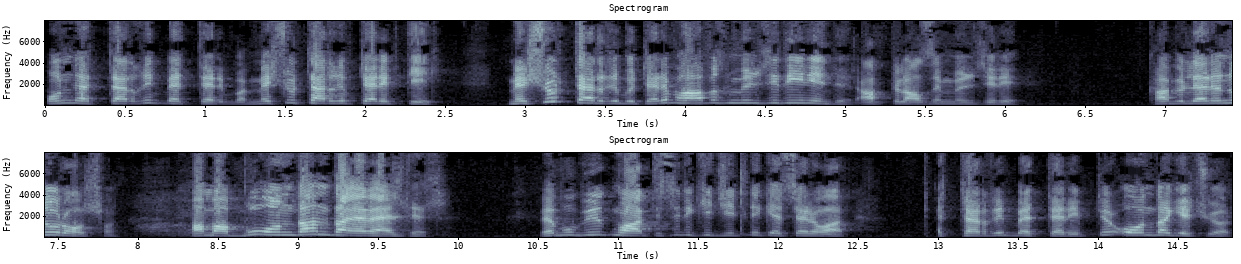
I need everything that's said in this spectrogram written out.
Onun et tergib et terib. Meşhur tergib terib değil. Meşhur tergib terib Hafız Münziri'nindir. Abdülazim Münziri. Kabirleri nur olsun. Ama bu ondan da evveldir. Ve bu büyük muhaddisin iki ciltlik eseri var. Et tergib et teribdir. Onda geçiyor.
